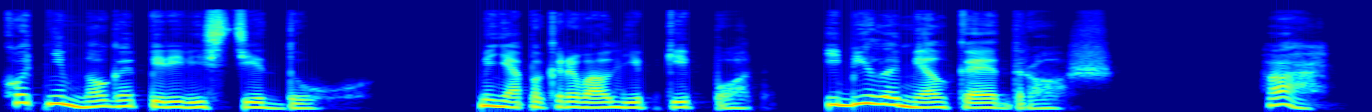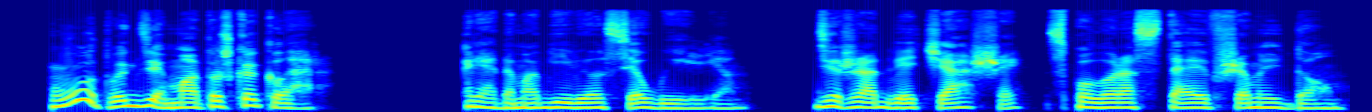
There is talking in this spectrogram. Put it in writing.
хоть немного перевести дух. Меня покрывал липкий пот и била мелкая дрожь. «А, вот вы где, матушка Клэр!» Рядом объявился Уильям, держа две чаши с полурастаявшим льдом.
